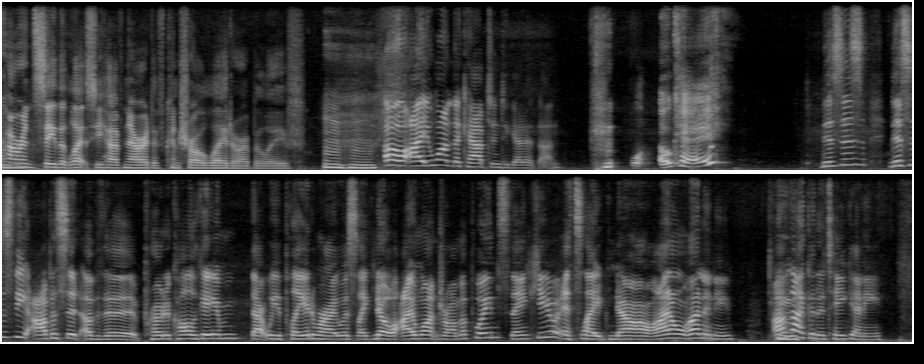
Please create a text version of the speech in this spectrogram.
a currency that lets you have narrative control later, I believe. Oh, I want the captain to get it then. Well, okay. This is this is the opposite of the protocol game that we played where I was like, "No, I want drama points. Thank you." It's like, "No, I don't want any. I'm not going to take any."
